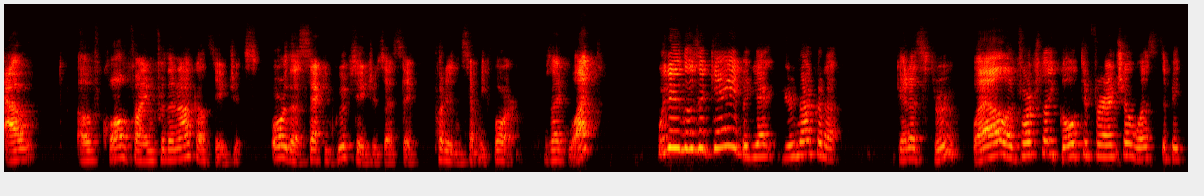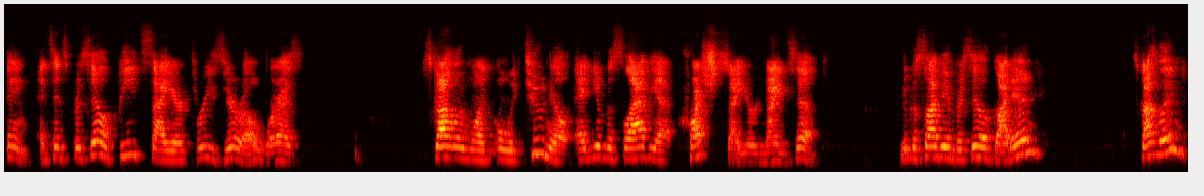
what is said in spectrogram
out of qualifying for the knockout stages, or the second group stages as they put it in 74. I was like, what? We didn't lose a game, and yet you're not going to get us through. Well, unfortunately, goal differential was the big thing. And since Brazil beat Zaire 3-0, whereas Scotland won only 2-0, and Yugoslavia crushed Zaire 9-zip. Yugoslavia and Brazil got in. Scotland,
